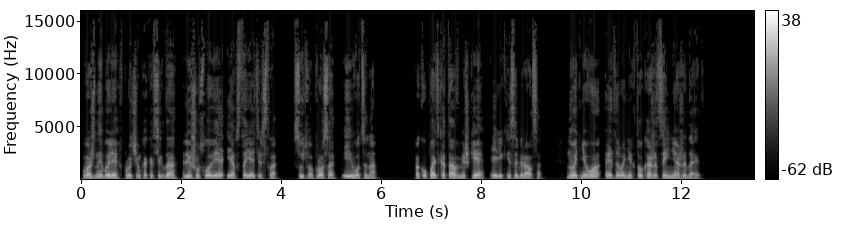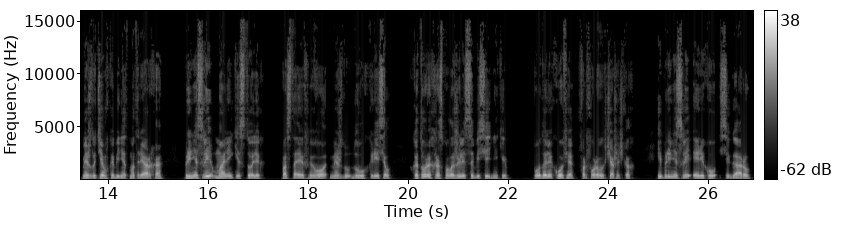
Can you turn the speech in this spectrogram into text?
Важны были, впрочем, как и всегда, лишь условия и обстоятельства, суть вопроса и его цена. Покупать кота в мешке Эрик не собирался, но от него этого никто, кажется, и не ожидает. Между тем в кабинет матриарха принесли маленький столик, поставив его между двух кресел, в которых расположились собеседники. Подали кофе в фарфоровых чашечках и принесли Эрику сигару,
